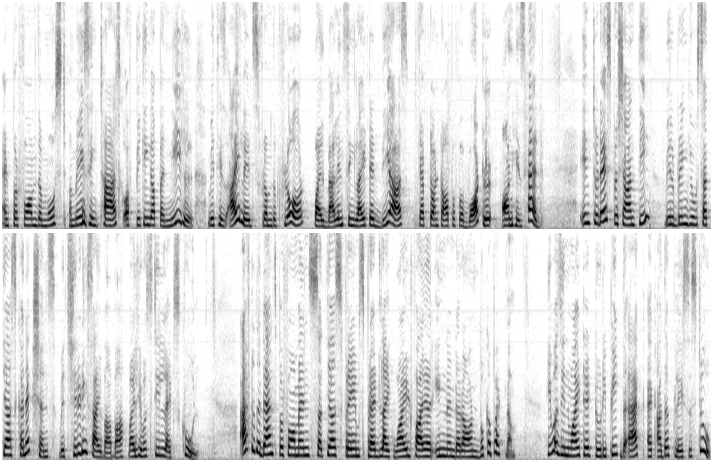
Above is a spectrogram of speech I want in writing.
and performed the most amazing task of picking up a needle with his eyelids from the floor while balancing lighted diyas kept on top of a bottle on his head. In today's Prashanti, we will bring you Satya's connections with Shirdi Sai Baba while he was still at school. After the dance performance, Satya's fame spread like wildfire in and around Bukkapatnam. He was invited to repeat the act at other places too.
